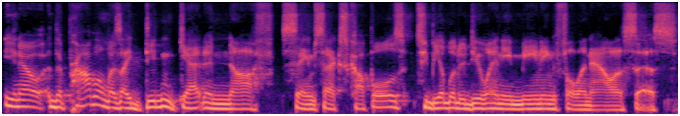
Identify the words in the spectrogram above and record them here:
you know, the problem was I didn't get enough same sex couples to be able to do any meaningful analysis.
